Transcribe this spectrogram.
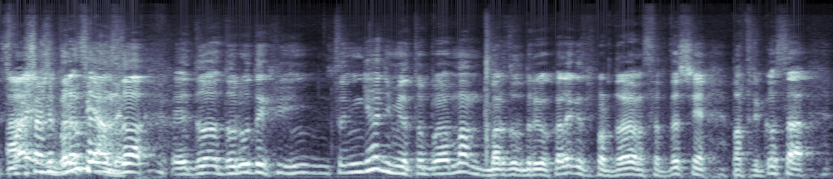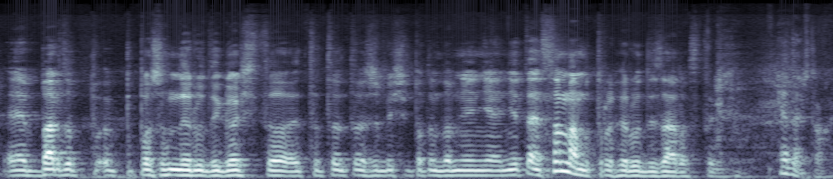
Zwłaszcza, A że wracając do, do, do rudych, to nie chodzi mi o to, bo ja mam bardzo dobrego kolegę, pozdrawiam serdecznie, Patrykosa, e, bardzo porządny rudy gość, to, to, to, to żeby się potem do mnie nie, nie ten, sam mam trochę rudy zarost. Także. Ja też trochę.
